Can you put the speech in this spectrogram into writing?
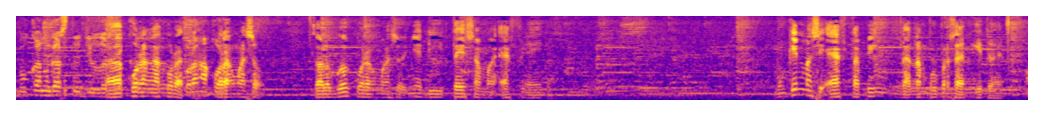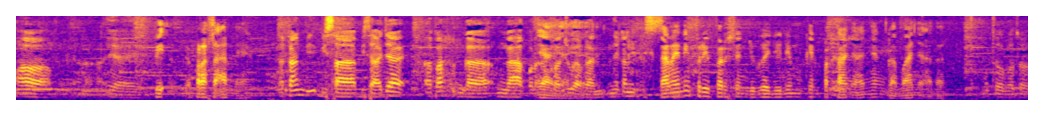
Bukan gak setuju lebih eh, ke- kurang akurat, Kurang akurat. masuk. Kalau gua kurang masuknya di T sama F-nya ini. Mungkin masih F tapi nggak 60% gitu ya. Oh, ya, ya. Pi- Perasaan ya. Kan bi- bisa bisa aja apa nggak nggak akurat Ya, ya, juga ya. kan. Ini kan Karena ini free version juga jadi mungkin pertanyaannya nggak banyak kan. betul betul.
